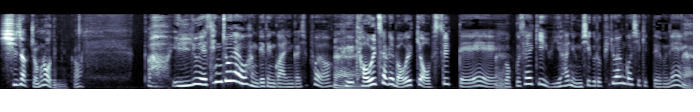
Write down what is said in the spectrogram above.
시작점은 어디입니까? 아, 인류의 생존하고 관계된 거 아닌가 싶어요. 네. 그 겨울철에 먹을 게 없을 때 네. 먹고 살기 위한 음식으로 필요한 것이기 때문에 네.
